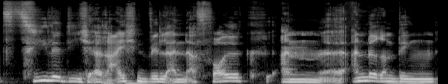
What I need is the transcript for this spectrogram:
Ziele, die ich erreichen will, an Erfolg, an äh, anderen Dingen,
